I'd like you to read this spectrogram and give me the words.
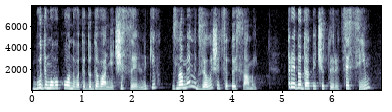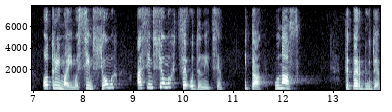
Будемо виконувати додавання чисельників, знаменник залишиться той самий. 3 додати 4 це 7, отримаємо 7 сьомих, а 7 сьомих це одиниця. І так, у нас тепер буде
